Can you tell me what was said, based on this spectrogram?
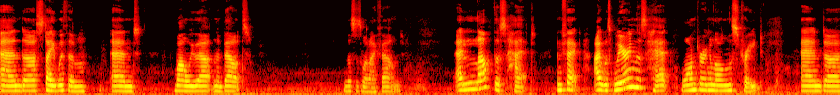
and uh, stay with him and while we were out and about, this is what I found. I love this hat. In fact, I was wearing this hat wandering along the street and uh,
